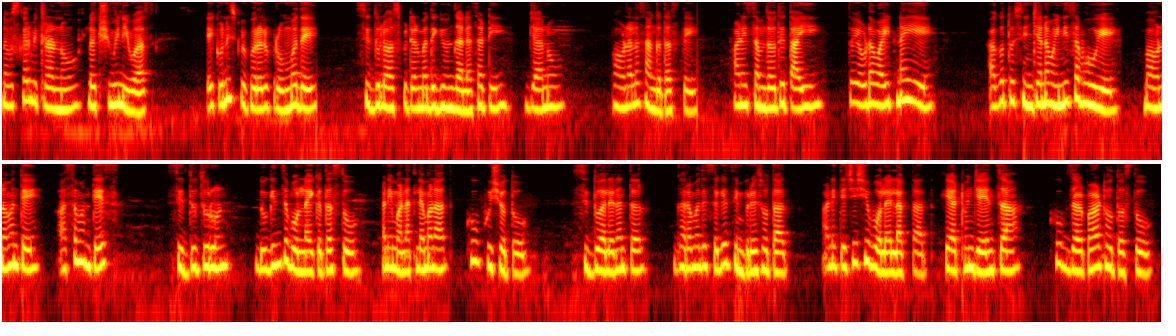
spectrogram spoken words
नमस्कार मित्रांनो लक्ष्मी निवास. एकोणीस फेब्रुवारी प्रोममध्ये सिद्धूला हॉस्पिटलमध्ये घेऊन जाण्यासाठी जानू भावनाला सांगत असते आणि समजावते ताई तो एवढा वाईट नाही आहे अगं तो सिंचना वहिनीचा भाऊ आहे. भावना म्हणते असं म्हणतेस? सिद्धू चुरून दोघींचं बोलणं ऐकत असतो आणि मनातल्या मनात खूप खुश होतो. सिद्धू आल्यानंतर घरामध्ये सगळेच इम्प्रेस होतात आणि त्याच्याशी बोलायला लागतात. हे आठवून जयंतचा खूप जळपाट होत असतो.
